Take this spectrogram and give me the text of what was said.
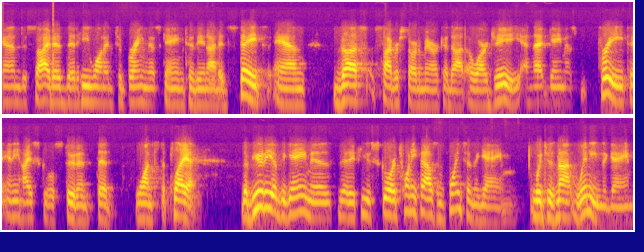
and decided that he wanted to bring this game to the United States and thus cyberstartamerica.org. And that game is free to any high school student that wants to play it the beauty of the game is that if you score 20,000 points in the game, which is not winning the game,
